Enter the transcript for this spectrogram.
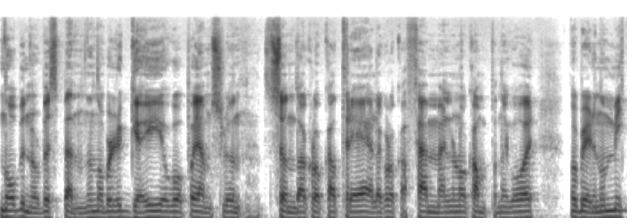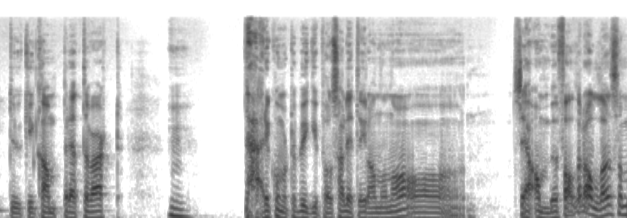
nå begynner det å bli spennende. Nå blir det gøy å gå på Hjemslund søndag klokka tre eller klokka fem eller når kampene går. Nå blir det noen midtukekamper etter hvert. Mm. Det her kommer til å bygge på seg litt nå. Og, så jeg anbefaler alle som,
